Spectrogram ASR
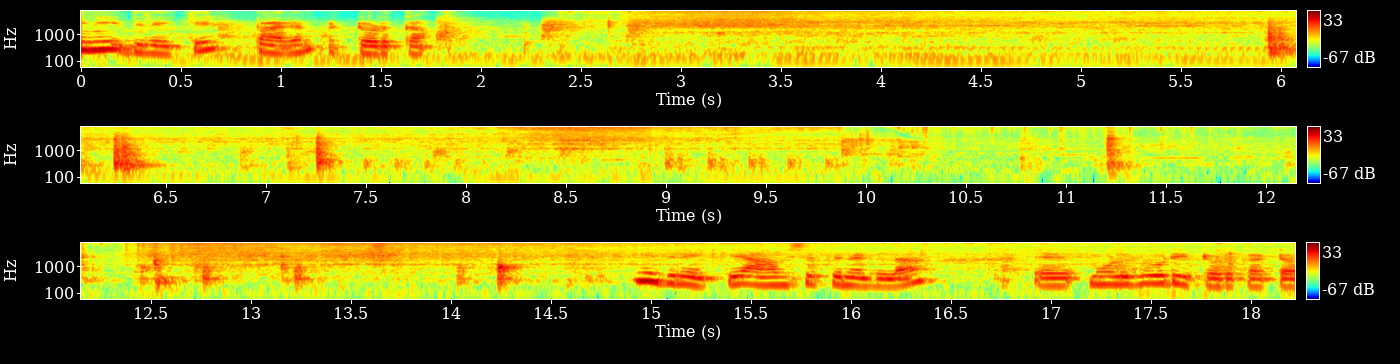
ഇനി ഇതിലേക്ക് പഴം ഇട്ട് കൊടുക്കാം. ഇനി ഇതിലേക്ക് ആവശ്യത്തിനുള്ള മുളക് പൊടി ഇട്ട് കൊടുക്കാം കേട്ടോ.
